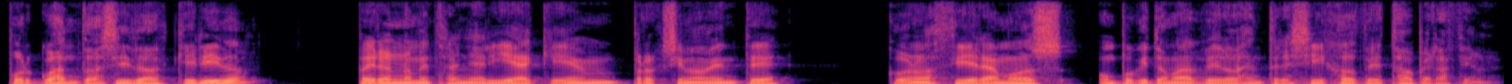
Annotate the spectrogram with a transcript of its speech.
por cuánto ha sido adquirido, pero no me extrañaría que próximamente conociéramos un poquito más de los entresijos de esta operación.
